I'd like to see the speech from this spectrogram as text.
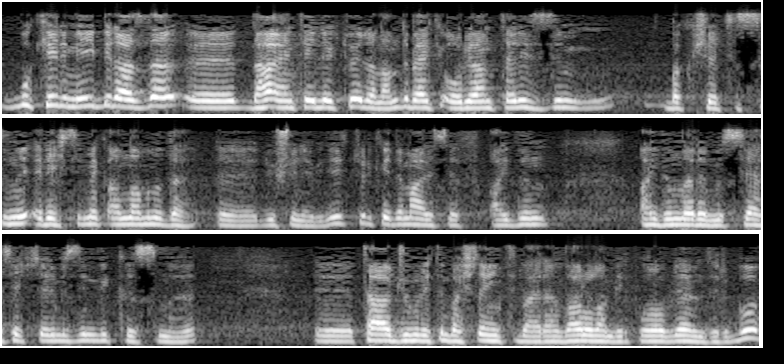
bu kelimeyi biraz da e, daha entelektüel anlamda belki oryantalizm bakış açısını eleştirmek anlamını da e, düşünebiliriz. Türkiye'de maalesef aydın aydınlarımız, siyasetçilerimizin bir kısmı e, ta Cumhuriyet'in başından itibaren var olan bir problemdir bu.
